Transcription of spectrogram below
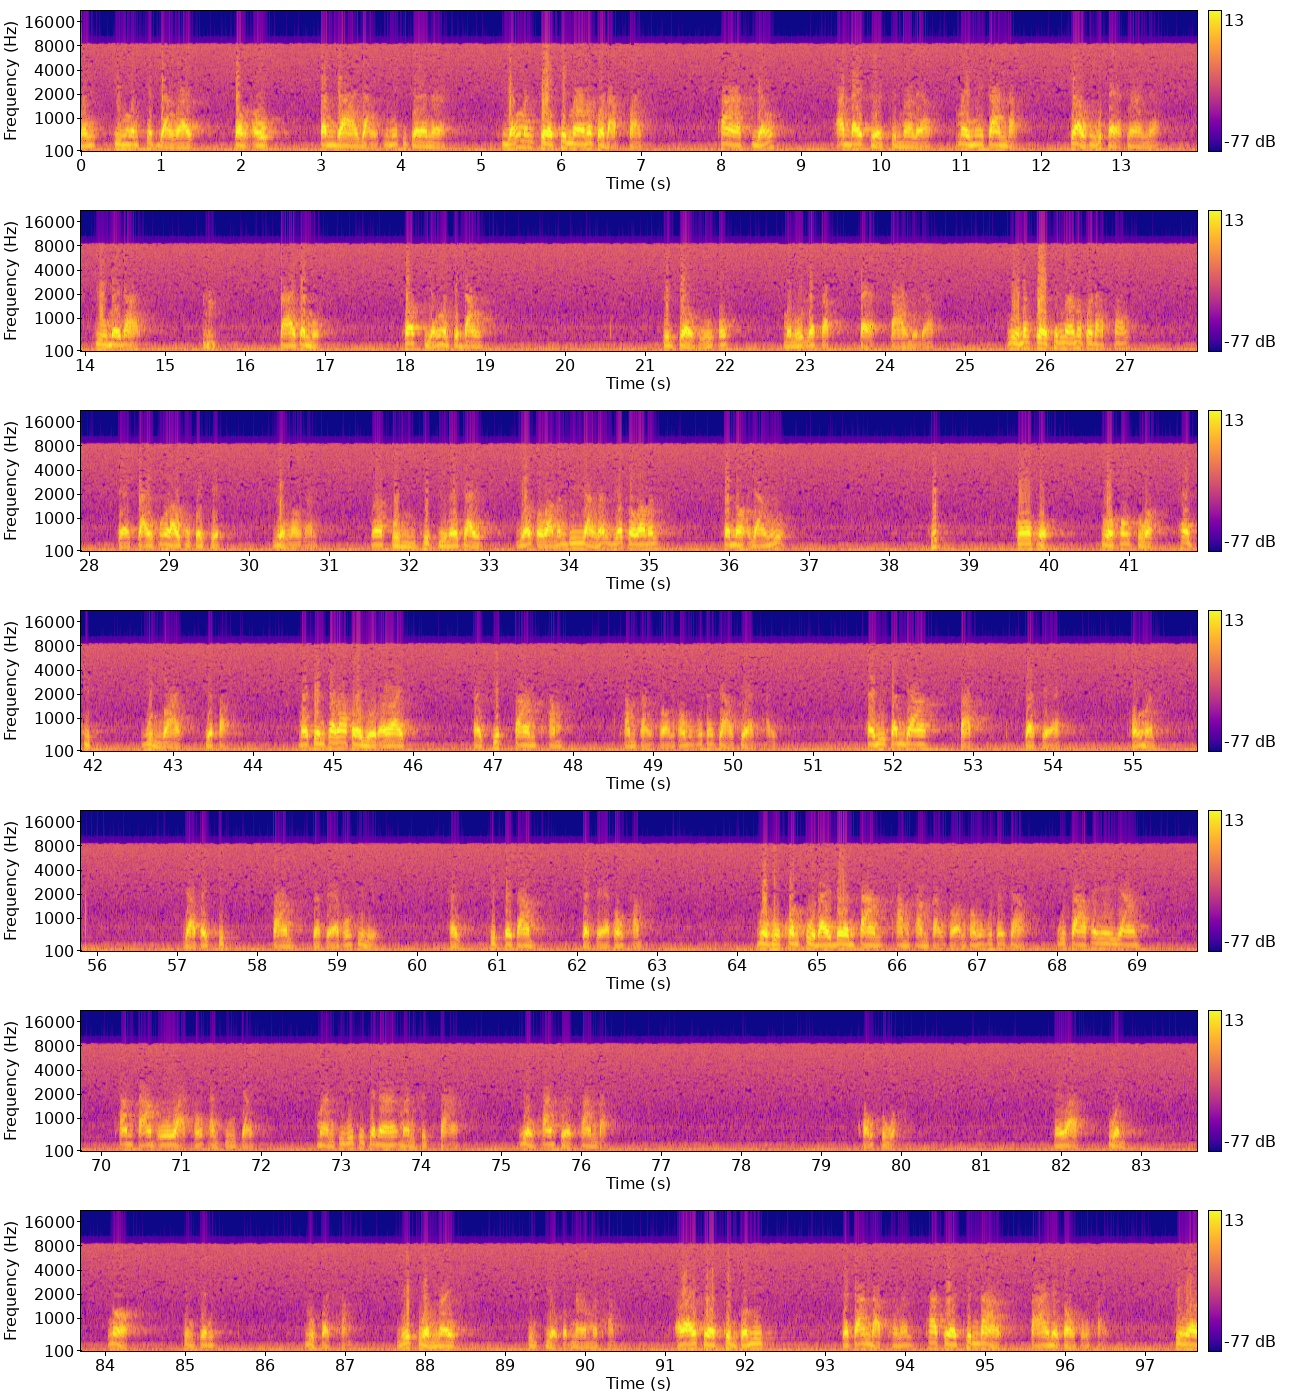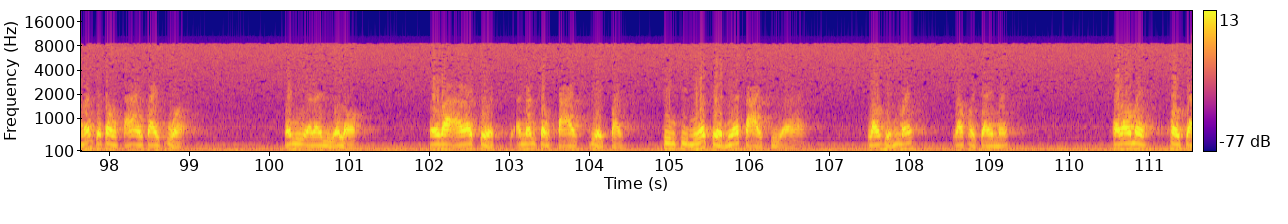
มันจริงมันเท็จอย่างไร ต้องเอาปัญญาอย่างที่นี้พิจารณา เสียงมันเกิดขึ้นมามันก็ดับไป ถ้าเสียงอันใดเกิดขึ้นมาแล้ว ไม่มีการดับเจ้าหูแตกนานแล้วอยู่ไม่ได้ ตายกันหมด เพราะเสียงมันจะดัง เป็นแก้วหูของมนุษย์และสัตว์แตกตายหมดแล้ว นี่มันเกิดขึ้นมามันก็ดับไปแต่ใจของเราผู้ไปเจ็บเรื่องเหล่านั้นมาฝุ่นคิดอยู่ในใจเดี๋ยวก็ว่ามันดีอย่างนั้นเดี๋ยวก็ว่ามันสนออย่างนี้คิดโกหกตัวของตัว ให้จิตวุ่นวายเสียตัดไม่เป็นสาระประโยชน์อะไร แต่คิดตามคำคำสั่งสอนของพระพุทธเจ้าแก้ไขให้มีปัญญาตัดกระแสของมัน อย่าไปคิดตามกระแสของกิเลสให้คิดไปตามกระแสของธรรมเมื่อบุคคลผู้ใดเดินตามทำคำสั่งสอนของพระพุทธเจ้า อุตสาห์พยายามทำตามโอวาทของท่านจริงจัง มันที่นิพจารณามันศึกษา เรื่องความเกิดความดับ ของตัวไม่ว่าส่วนนอก ซึ่งเป็นรูปธรรมหรือส่วนในซึ่งเกี่ยวกับนามธรรมอะไรเกิดขึ้นก็มีแต่การดับเท่านั้น ถ้าเกิดขึ้นได้ตายในต้องสงสัยสิ่งเหล่านั้นจะต้องตายไปทั่วไม่มีอะไรเหลือหรอไม่ว่าอะไรเกิด อันนั้นต้องตายเรื่อยไปสิ่งที่เนื้อเกิดเนื้อตายคืออะไรเราเห็นไหมเราเข้าใจไหม ถ้าเราไม่เข้าใจ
